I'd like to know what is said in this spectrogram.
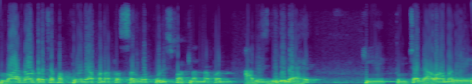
लॉ अँड ऑर्डरच्या बाबतीमध्ये आपण आता सर्व पोलीस पाटलांना पण आदेश दिलेले आहेत की तुमच्या गावामध्ये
